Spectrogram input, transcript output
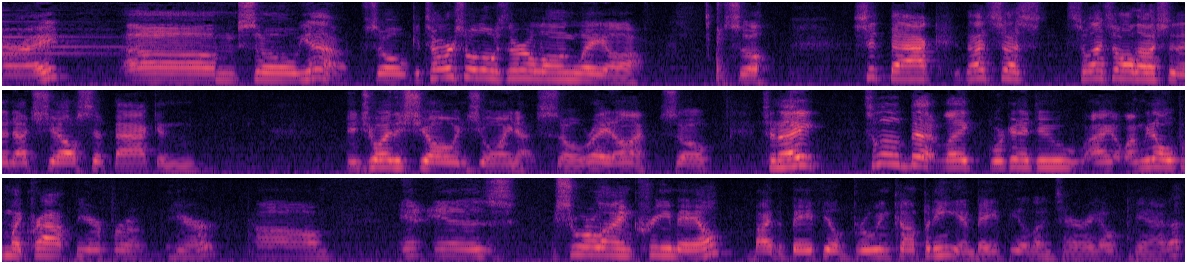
All right. Um, so yeah, so guitar solos they're a long way off. So sit back. That's us. So that's all us in a nutshell. Sit back and enjoy the show and join us. So right on. So tonight it's a little bit like we're gonna do. I, am gonna open my craft beer for here. Um, it is Shoreline Cream Ale by the Bayfield Brewing Company in Bayfield, Ontario, Canada.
